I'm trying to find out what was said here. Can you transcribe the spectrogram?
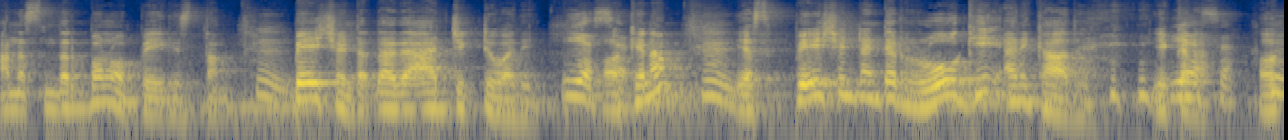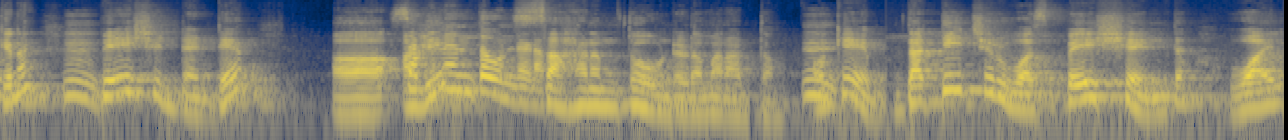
అన్న సందర్భంలో ఉపయోగిస్తాం. పేషెంట్ అది అడ్జెక్టివ్ అది. ఓకేనా? ఎస్ పేషెంట్ అంటే రోగి అని కాదు ఇక్కడ. ఓకేనా? పేషెంట్ అంటే సహనంతో ఉండడం. సహనంతో ఉండడం అని అర్థం. Okay. The teacher was patient while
